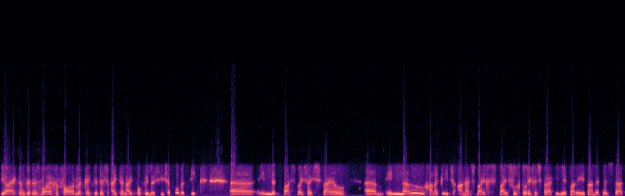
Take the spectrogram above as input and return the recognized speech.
Ja, ek dink dit is baie gevaarlik. Kyk, dit is uit en uit populistiese politiek uh en dit pas by sy styl. Ehm um, en nou gaan ek iets anders by byvoeg tot die gesprek, jy weet maar het aan dit is dat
